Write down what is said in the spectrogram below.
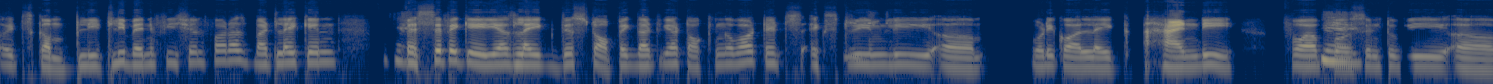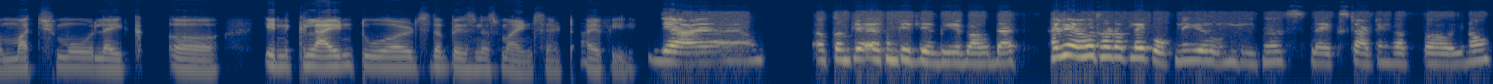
it's completely beneficial for us but like in specific areas like this topic that we are talking about it's extremely uh, what do you call like handy for a Hmm. person to be uh, much more like uh, inclined towards the business mindset, I feel. Yeah, yeah, yeah. I completely, I completely agree about that. Have you ever thought of like opening your own business, like starting up, uh, you know,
